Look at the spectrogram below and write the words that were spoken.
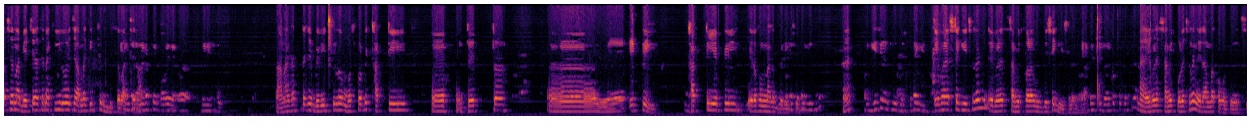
আছে না বেঁচে আছে না কি রয়েছে আমরা কিচ্ছু বুঝতে পারছি না। রানাঘাট থেকে আহ, বেরিয়েছিল? মোস্ট প্রবলি থার্টি ডেটটা এপ্রিল। থার্টি এপ্রিল এরকম নাগাদ বেরিয়েছিল। হ্যাঁ? এভারেস্টে গিয়েছিলেন এভারেস্ট সামিট করার উদ্দেশ্যে গিয়েছিলেন হ্যাঁ এভারেস্ট সামিট করেছিলেন এটা আমরা খবর পেয়েছি।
